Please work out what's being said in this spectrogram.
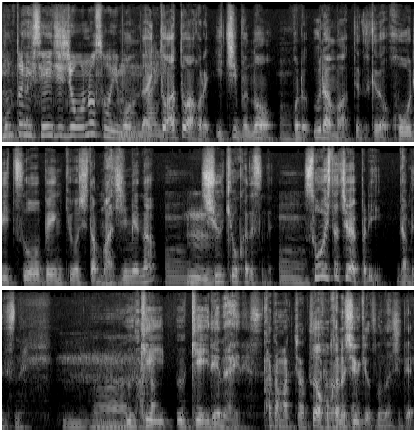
本当に政治上のそういう問題問題とあとはこれ一部のうんこれ裏回ってるんですけど法律を勉強した真面目なうんうん宗教家ですね。うんそういう人たちはやっぱりダメですね。うん受けい受け入れないです。固まっちゃってそれは他の宗教と同じで、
